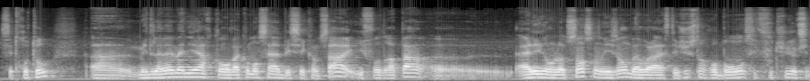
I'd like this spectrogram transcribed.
c'est trop tôt. mais de la même manière, quand on va commencer à baisser comme ça, il ne faudra pas aller dans l'autre sens en disant, ben voilà, c'était juste un rebond, c'est foutu, etc.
